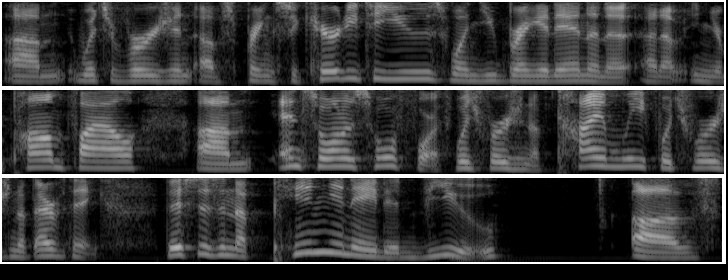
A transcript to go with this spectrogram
um, which version of Spring Security to use when you bring it in in, a, in, a, in your POM file, um, and so on and so forth. Which version of Thymeleaf, which version of everything. This is an opinionated view of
